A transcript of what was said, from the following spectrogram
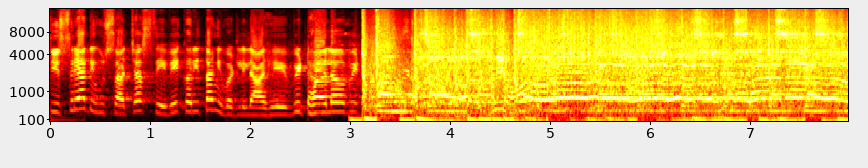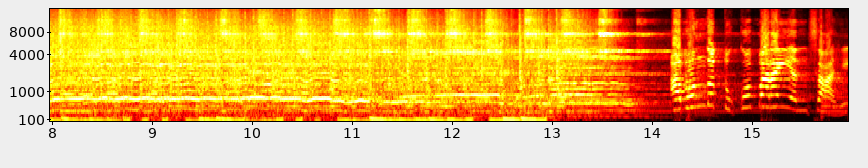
तिसऱ्या दिवसाच्या सेवेकरिता निवडलेला आहे. विठ्ठल विठ्ठल. अभंग तुकोबाराय यांचा आहे.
